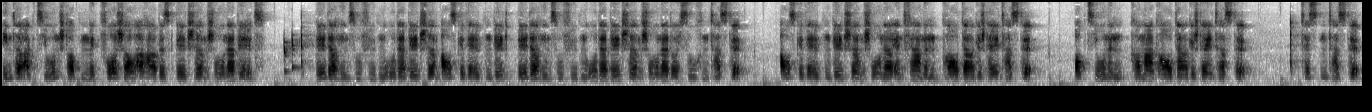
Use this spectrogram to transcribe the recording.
Interaktion stoppen mit Vorschau Arabisk Bildschirmschoner Bild. Bilder hinzufügen oder Bildschirm ausgewählten Bild Bilder hinzufügen oder Bildschirmschoner durchsuchen Taste. Ausgewählten Bildschirmschoner entfernen grau dargestellt Taste. Optionen, Komma grau dargestellt Taste. Testen Taste.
